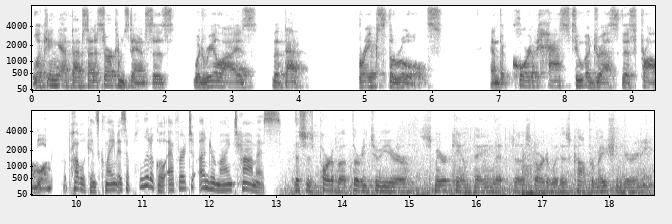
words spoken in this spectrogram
looking at that set of circumstances would realize that that breaks the rules and the court has to address this problem. Republicans claim it's a political effort to undermine Thomas. This is part of a 32 year smear campaign that uh, started with his confirmation hearing.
